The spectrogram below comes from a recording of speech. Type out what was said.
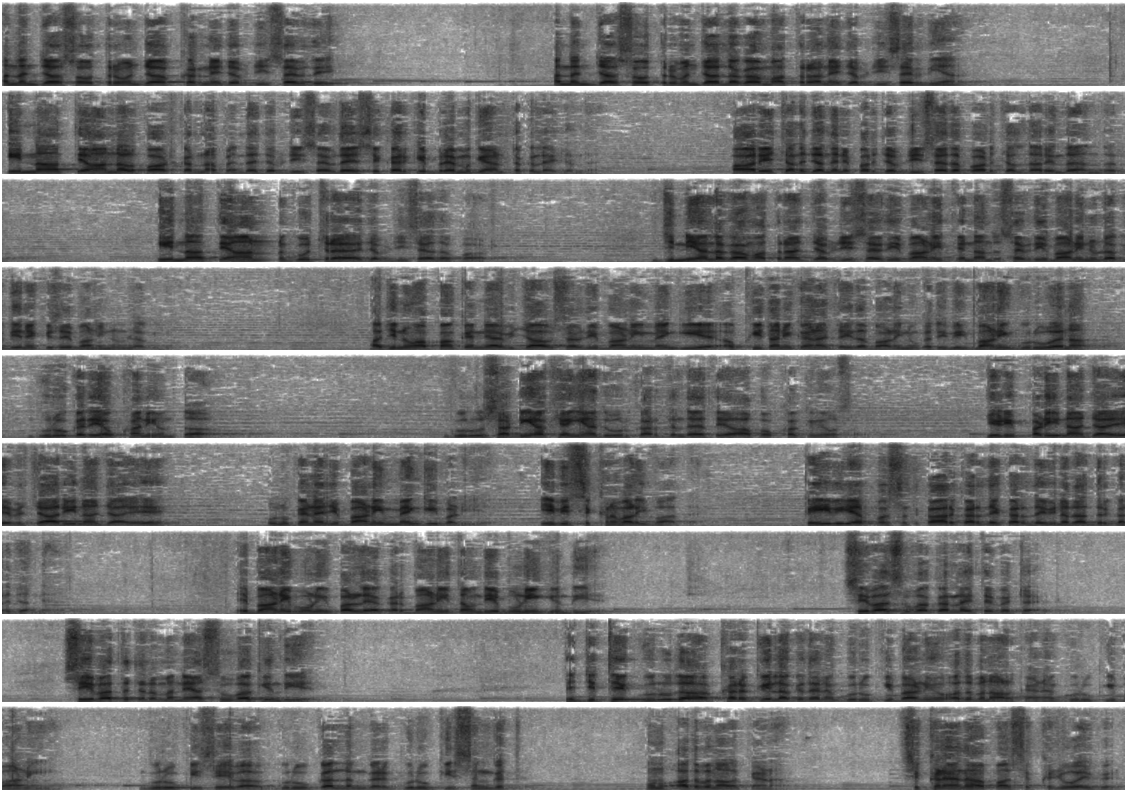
4953 ਅੱਖਰ ਨੇ ਜਪਜੀ ਸਾਹਿਬ ਦੇ। 4953 ਲਗਾ ਮਾਤਰਾ ਨੇ ਜਪਜੀ ਸਾਹਿਬ ਦੀਆਂ। ਇੰਨਾ ਧਿਆਨ ਨਾਲ ਪਾਠ ਕਰਨਾ ਪੈਂਦਾ ਜਪਜੀ ਸਾਹਿਬ ਦਾ, ਇਸੇ ਕਰਕੇ ਬ੍ਰਹਮ ਗਿਆਨ ਤੱਕ ਲੈ ਜਾਂਦਾ ਹੈ। ਆਰੇ ਚੱਲ ਜਾਂਦੇ ਨੇ, ਪਰ ਜਪਜੀ ਸਾਹਿਬ ਦਾ ਪਾਠ ਚੱਲਦਾ ਰਹਿੰਦਾ ਅੰਦਰ। ਇੰਨਾ ਧਿਆਨ ਗੋਚਰਾ ਹੈ ਜਪਜੀ ਸਾਹਿਬ ਦਾ ਪਾਠ। ਜਿੰਨੀਆਂ ਲਗਾ ਮਾਤਰਾ ਜਪਜੀ ਸਾਹਿਬ ਦੀ ਬਾਣੀ ਤੇ ਆਨੰਦ ਸਾਹਿਬ ਦੀ ਬਾਣੀ ਨੂੰ ਲੱਗਦੀਆਂ ਨੇ, ਕਿਸੇ ਬਾਣੀ ਨੂੰ ਲੱਗਦੀਆਂ। ਲੱਗਦੀ ਅੱਜ ਨੂੰ ਆਪਾਂ ਕਹਿੰਦੇ ਆ ਵੀ ਜਾਪ ਸਾਹਿਬ ਦੀ ਬਾਣੀ ਮਹਿੰਗੀ ਹੈ, ਔਖੀ ਤਾਂ ਨਹੀਂ ਕਹਿਣਾ ਚਾਹੀਦਾ ਬਾਣੀ ਨੂੰ ਕਦੀ ਵੀ। ਬਾਣੀ ਗੁਰੂ ਹੈ ਨਾ, ਗੁਰੂ ਕਦੇ ਔਖਾ ਨਹੀਂ ਹੁੰਦਾ। ਗੁਰੂ ਸਾਡੀਆਂ ਖਿਆਈਆਂ ਦੂਰ ਕਰ ਦਿੰਦਾ ਹੈ ਤੇ ਆਪ ਔਖਾ ਕਿਵੇਂ ਹੋ ਸਕਦਾ? ਜਿਹੜੀ ਪੜ੍ਹੀ ਨਾ ਜਾਏ, ਵਿਚਾਰੀ ਨਾ ਜਾਏ, ਉਹਨੂੰ ਕਹਿਣਾ ਜੀ ਬਾਣੀ ਮਹਿੰਗੀ ਬੜੀ ਹੈ। ਇਹ ਵੀ ਸਿੱਖਣ ਵਾਲੀ ਬਾਤ ਹੈ। ਕਈ ਵੀ ਆਪਾਂ ਸਤਿਕਾਰ ਕਰਦੇ ਕਰਦੇ ਵੀ ਨਰਾਦਰ ਕਰ ਜਾਂਦੇ ਆ ਇਹ ਬਾਣੀ ਬੂਣੀ ਪੜ ਲਿਆ ਕਰ। ਬਾਣੀ ਤਾਂ ਹੁੰਦੀ ਹੈ, ਬੁਣੀ ਕੀ ਹੁੰਦੀ ਹੈ? ਸੇਵਾ ਸੁਭਾ ਕਰ ਲੈ, ਇੱਥੇ ਬੈਠਾ ਸੇਵਾ ਤਾਂ ਚਲੋ ਮੰਨਿਆ ਸੁਭਾ ਕੀ ਹੁੰਦੀ ਹੈ? ਤੇ ਜਿੱਥੇ ਗੁਰੂ ਦਾ ਅੱਖਰ ਅੱਗੇ ਲੱਗਦਾ ਨਾ, ਗੁਰੂ ਕੀ ਬਾਣੀ, ਉਹ ਅਦਬ ਨਾਲ ਕਹਿਣਾ, ਗੁਰੂ ਕੀ ਬਾਣੀ, ਗੁਰੂ ਕੀ ਸੇਵਾ, ਗੁਰੂ ਕਾ ਲੰਗਰ, ਗੁਰੂ ਕੀ ਸੰਗਤ, ਉਹਨੂੰ ਅਦਬ ਨਾਲ ਕਹਿਣਾ। ਸਿੱਖਣਾ ਨਾ ਆਪਾਂ, ਸਿੱਖ ਜੋ ਹੋਏ ਫਿਰ।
